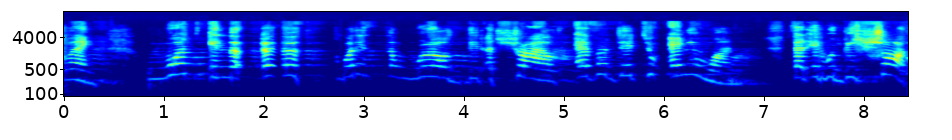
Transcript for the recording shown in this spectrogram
blank. What in the earth what in the world did a child ever did to anyone that it would be shot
